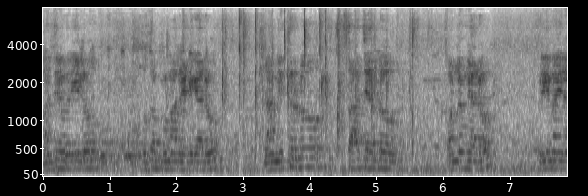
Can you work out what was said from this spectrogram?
మంత్రివర్యులు ఉత్తమ్ కుమార్ రెడ్డి గారు నా మిత్రులు సహచరులు పొన్నం గారు ప్రియమైన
